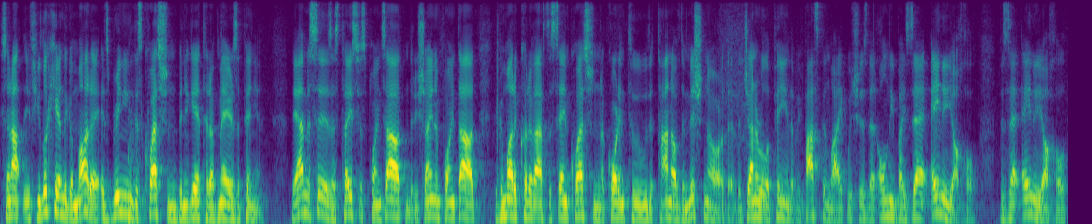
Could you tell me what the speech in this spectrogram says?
So now, if you look here in the Gemara, it's bringing this question benegay to Rab Meir's opinion. The emes is, as Taisus points out and the Rishonim point out, the Gemara could have asked the same question according to the Tana of the Mishnah or the, the general opinion that we paskin like, which is that only by Zeh Eini Yachol, Zeh Eini Yachol,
